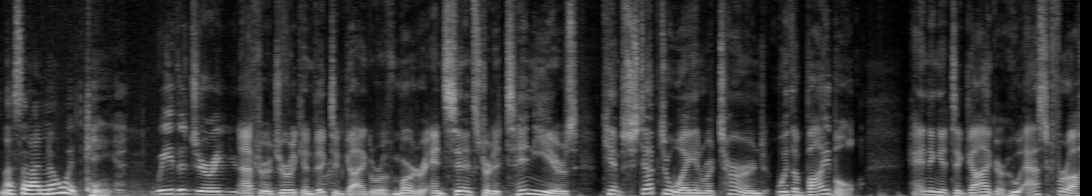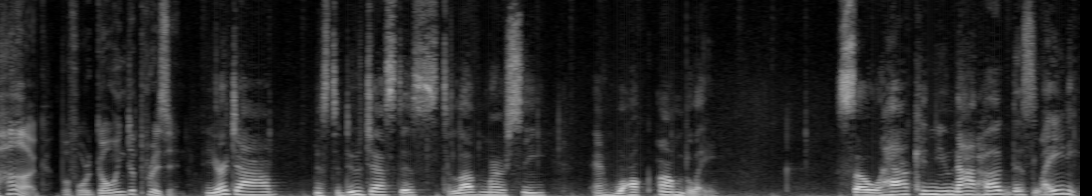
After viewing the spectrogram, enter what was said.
And I said, I know it can. We, the jury, After a jury convicted Guyger of murder and sentenced her to 10 years, Kemp stepped away and returned with a Bible, handing it to Guyger, who asked for a hug before going to prison. Your job is to do justice, to love mercy, and walk humbly. So, how can you not hug this lady?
